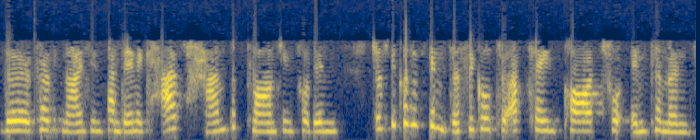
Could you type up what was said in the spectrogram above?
the COVID-19 pandemic has hampered planting for them just because it's been difficult to obtain parts for implements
